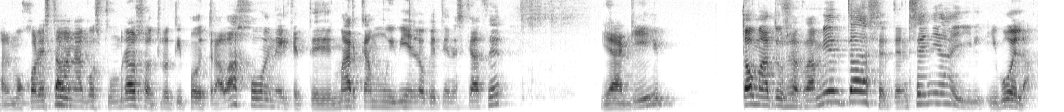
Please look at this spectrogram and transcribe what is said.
A lo mejor estaban mm. acostumbrados a otro tipo de trabajo en el que te marcan muy bien lo que tienes que hacer y aquí toma tus herramientas, se te enseña y, vuela.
